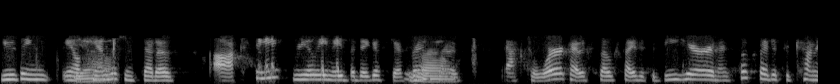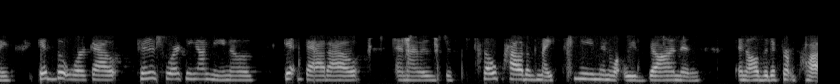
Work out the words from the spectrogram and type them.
using, you know, Yeah. cannabis instead of oxy really made the biggest difference. Wow. I was back to work. I was so excited to be here and I'm so excited to kind of get the workout, finish working on Neno's, get that out, and I was just so proud of my team and what we've done and and all the different pro-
